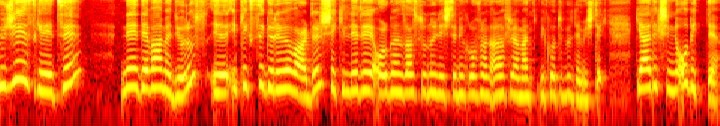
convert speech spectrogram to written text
Hücre iskeleti ne devam ediyoruz. E, ipliksi görevi vardır. Şekilleri organizasyonuyla işte mikrofilament, anafilament, mikrotübül demiştik. Geldik şimdi o bitti.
